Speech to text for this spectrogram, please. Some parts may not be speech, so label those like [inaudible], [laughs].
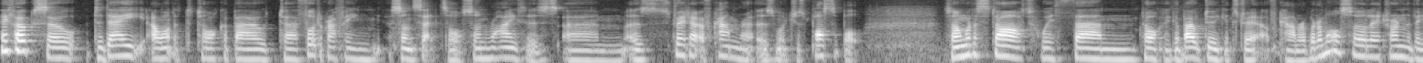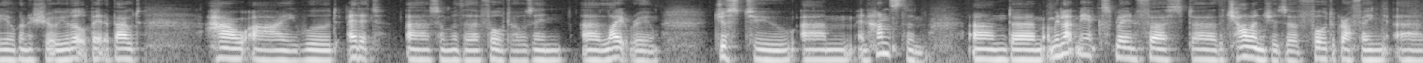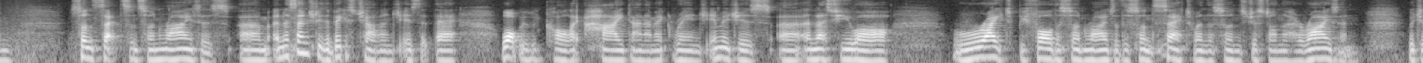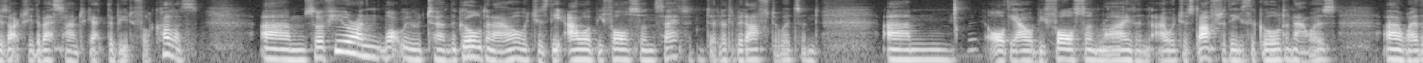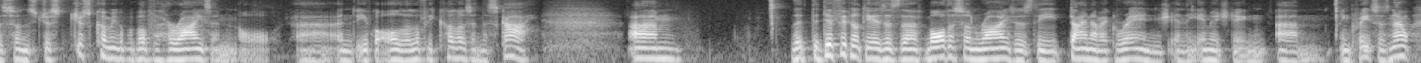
Hey folks, so today I wanted to talk about uh, photographing sunsets or sunrises um, as straight out of camera as much as possible. So I'm going to start with um, talking about doing it straight out of camera, but I'm also later on in the video going to show you a little bit about how I would edit uh, some of the photos in uh, Lightroom just to um, enhance them. And um, I mean, let me explain first uh, the challenges of photographing um, sunsets and sunrises. Um, and essentially the biggest challenge is that they're what we would call like high dynamic range images, uh, unless you are right before the sunrise or the sunset when the sun's just on the horizon, which is actually the best time to get the beautiful colours. Um, so if you're on what we would term the golden hour, which is the hour before sunset and a little bit afterwards, and um, or the hour before sunrise and hour just after these, the golden hours, uh, where the sun's just, just coming up above the horizon or uh, and you've got all the lovely colours in the sky. Um, the, the difficulty is, as the more the sun rises, the dynamic range in the imaging um, increases. Now,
